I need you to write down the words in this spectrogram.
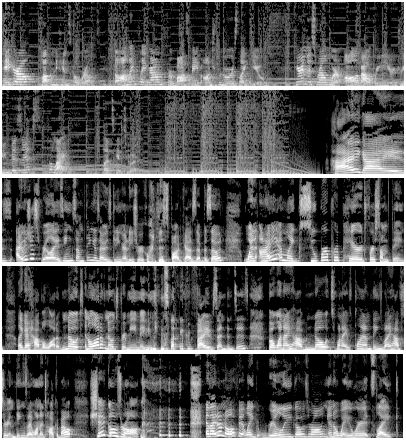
Hey girl, welcome to Kinsco World, the online playground for boss babe entrepreneurs like you. Here in this realm, we're all about bringing your dream business to life. Let's get to it. Hi, guys. I was just realizing something as I was getting ready to record this podcast episode. When I am like super prepared for something, like I have a lot of notes, and a lot of notes for me maybe means like five sentences, but when I have notes, when I've planned things, when I have certain things I want to talk about, shit goes wrong. and I don't know if it like really goes wrong in a way where it's like,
